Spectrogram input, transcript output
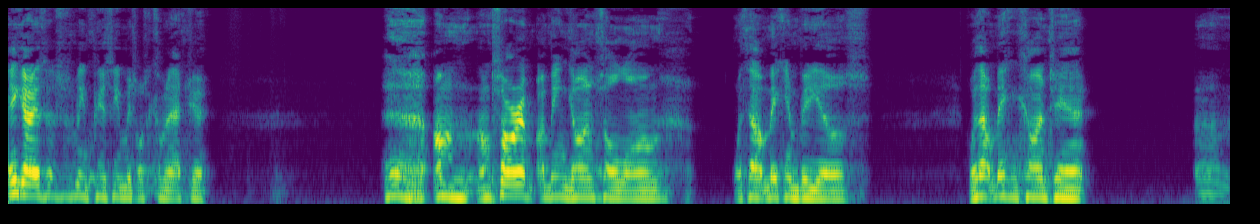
Hey guys, this is me, PC Mitchell, coming at you. I'm I'm sorry I've been gone so long without making videos, without making content. Um,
